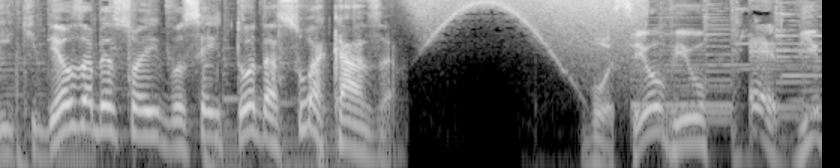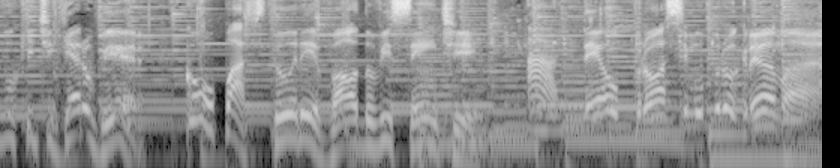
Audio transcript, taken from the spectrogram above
e que Deus abençoe você e toda a sua casa. Você ouviu É Vivo que Te Quero Ver, com o pastor Evaldo Vicente. Até o próximo programa.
